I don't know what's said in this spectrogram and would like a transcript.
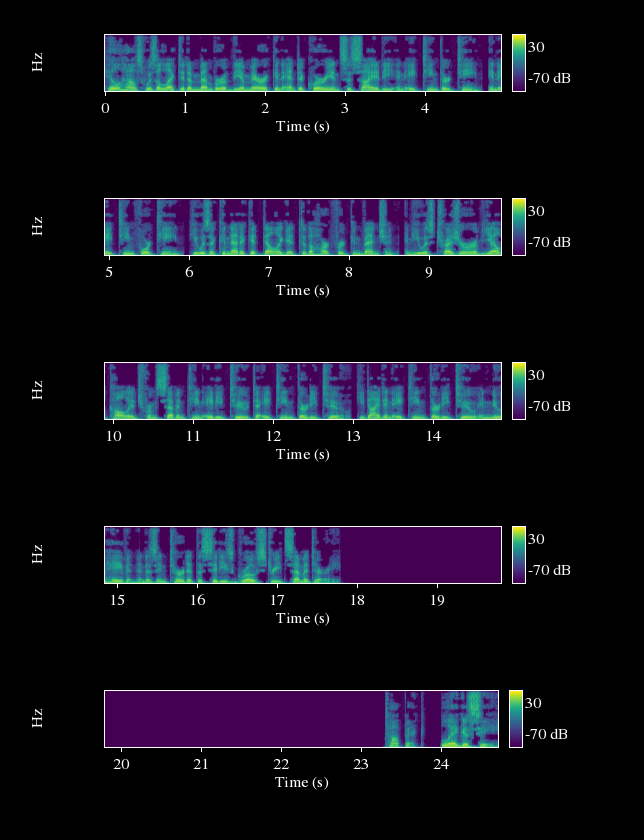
Hillhouse was elected a member of the American Antiquarian Society in 1813. In 1814, he was a Connecticut delegate to the Hartford Convention, and he was treasurer of Yale College from 1782 to 1832. He died in 1832 in New Haven and is interred at the city's Grove Street Cemetery. Legacy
